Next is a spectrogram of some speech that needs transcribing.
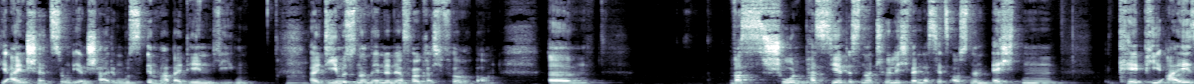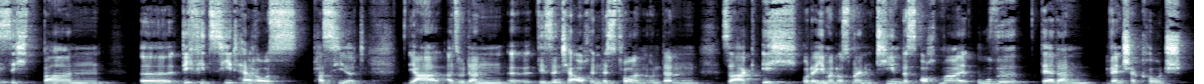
Die Einschätzung, die Entscheidung muss immer bei denen liegen, mhm. weil die müssen am Ende eine erfolgreiche Firma bauen. Ähm, was schon passiert ist natürlich, wenn das jetzt aus einem echten KPI sichtbaren äh, Defizit heraus passiert, ja, also dann, äh, wir sind ja auch Investoren und dann sag ich oder jemand aus meinem Team, das auch mal Uwe, der dann Venture Coach,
